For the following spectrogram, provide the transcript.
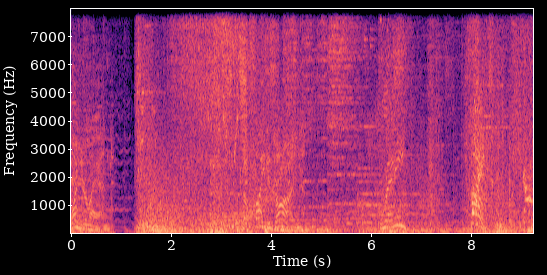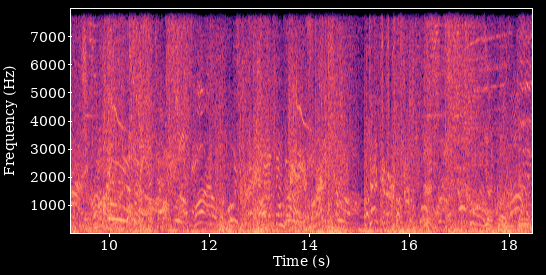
Wonderland. The fight is on. Ready? Fight! You're going to do it.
